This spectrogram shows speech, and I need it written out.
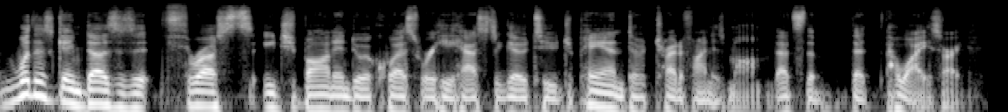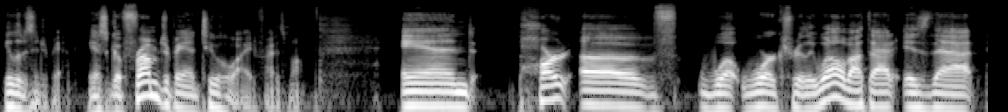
what this game does is it thrusts Ichiban into a quest where he has to go to Japan to try to find his mom. That's the that Hawaii. Sorry, he lives in Japan. He has to go from Japan to Hawaii to find his mom. And part of what works really well about that is that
